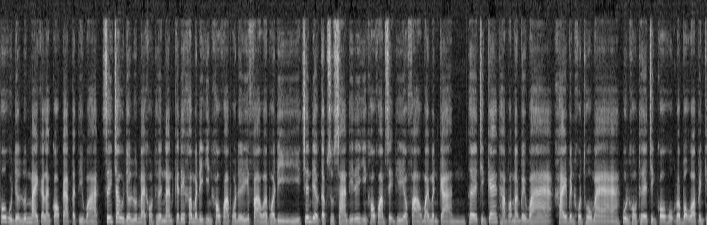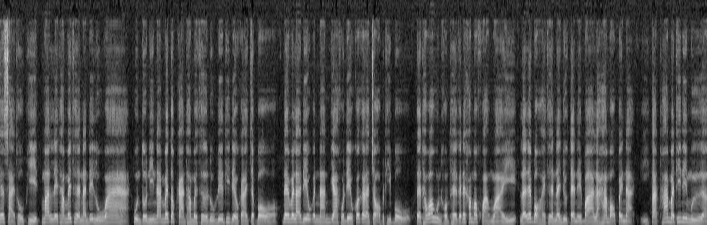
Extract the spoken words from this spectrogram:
พวกหุ่นยนต์รุ่นใหม่กำลังก่อการปฏิวัติ ซึ่งเจ้าหุ่นยนต์รุ่นใหม่ของเธอนั้นก็ได้เข้ามาได้ยินข้อความของเดลี่ฝ่าไว้พอดี เช่นเดียวกับซูซานที่ได้ยินข้อความเสียงที่เดลฝ่าไว้เหมือนกัน เธอจึงแกล้งถามกับมันไปว่า ใครเป็นคนโทรมาหุ่นของเธอจึงโกหกแล้วบอกว่าเป็นแค่สายโทรผิด มันเลยทำให้เธอนั้นได้รู้ว่าหุ่นตัวนี้นั้นไม่ต้องการทำให้เธอรู้เรื่องที่เดลกำลังจะบอกในเวลาเดียวกันนั้นยาของเดลก็กำลังเจาะไปที่โบ แต่ทว่าหุ่นของเธอก็ได้เข้ามาขวางไว้ และได้บอกให้เธอนั้นอยู่แต่ในบ้านและห้ามออกไปไหน ตัดภาพมาที่ในเมือง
